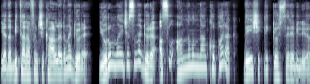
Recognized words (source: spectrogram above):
ya da bir tarafın çıkarlarına göre, yorumlayıcısına göre asıl anlamından koparak değişiklik gösterebiliyor.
